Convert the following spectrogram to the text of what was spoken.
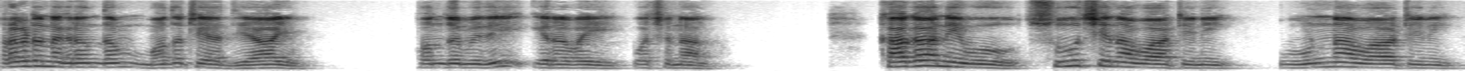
ప్రకటన గ్రంథం మొదటి అధ్యాయం పంతొమ్మిది ఇరవై వచనాలు. కాగా నీవు చూచిన వాటిని ఉన్న వాటిని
